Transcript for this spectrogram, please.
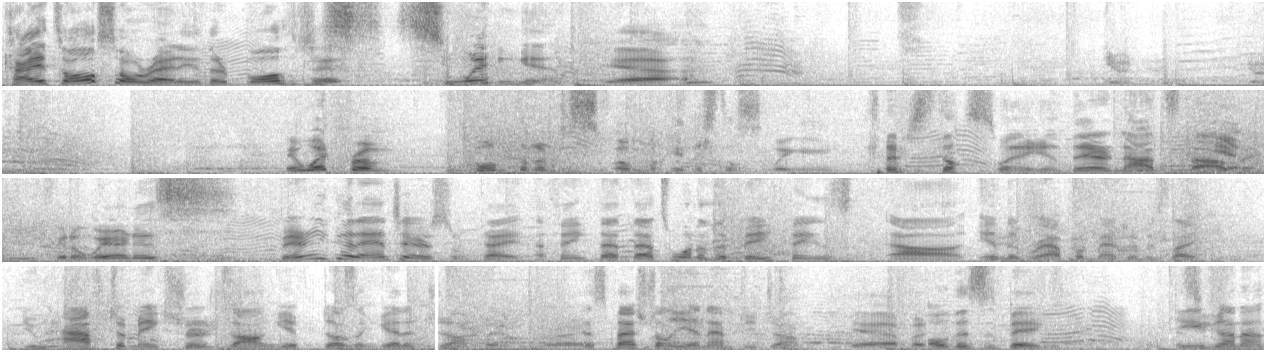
Kite's also ready. They're both just swinging. Yeah. It went from both of them just. Oh, okay, they're still swinging. They're still swinging. They're not stopping. Yeah. Good awareness. Very good anti-airs from Kite. I think that that's one of the big things uh, in the grappling matchup is like you have to make sure Zangief doesn't get a jump in, Right. especially an empty jump. Yeah, but Oh, this is big. Is he gonna?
